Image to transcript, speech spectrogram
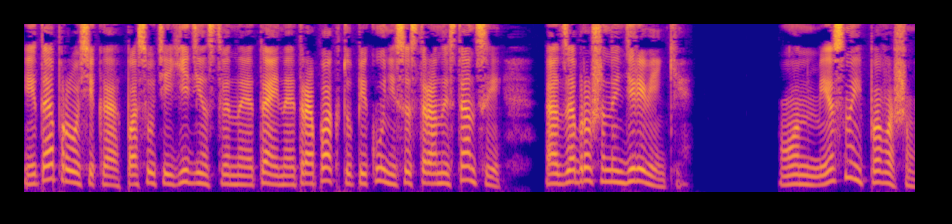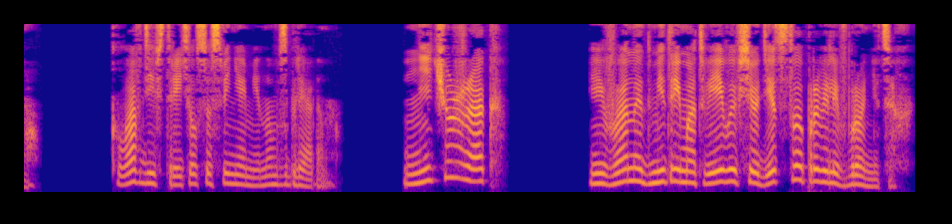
И та просека, по сути, единственная тайная тропа к тупику не со стороны станции, а от заброшенной деревеньки. Он местный, по-вашему? Клавдий встретился с Вениамином взглядом. Не чужак. Иван и Дмитрий Матвеевы все детство провели в Бронницах.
